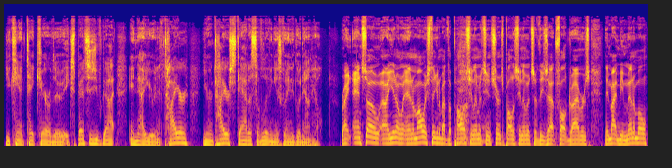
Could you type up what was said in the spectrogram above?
you can't take care of the expenses you've got, and now your entire your entire status of living is going to go downhill. Right. And so, uh, you know, and I'm always thinking about the policy limits, the insurance policy limits of these at fault drivers. They might be minimal.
